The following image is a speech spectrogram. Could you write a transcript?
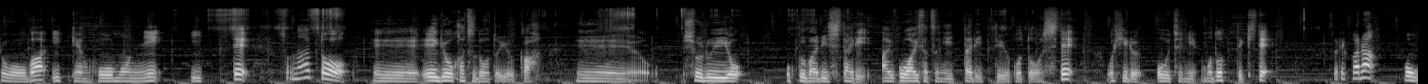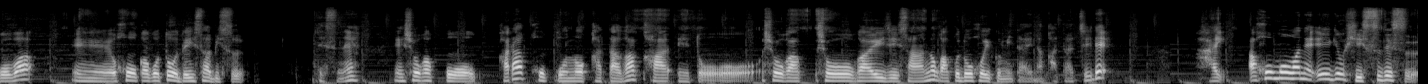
今日は1件訪問に行って、その後、えー、営業活動というか、えー、書類をお配りしたり、ご挨拶に行ったりっていうことをして、お昼お家に戻ってきて、それから午後は、えー、放課後とデイサービスですね。えー、小学校から高校の方がか、えっ、ー、と、小学、障害児さんの学童保育みたいな形で、はい。あ、訪問はね、営業必須です。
